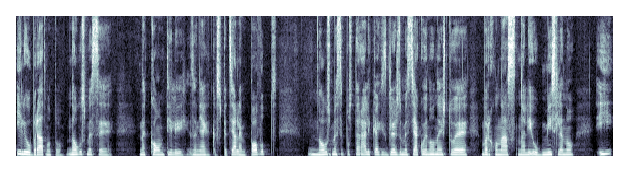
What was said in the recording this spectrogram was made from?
Или обратното. Много сме се наконтили за някакъв специален повод. Много сме се постарали как изглеждаме. Всяко едно нещо е върху нас, нали, обмислено. И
